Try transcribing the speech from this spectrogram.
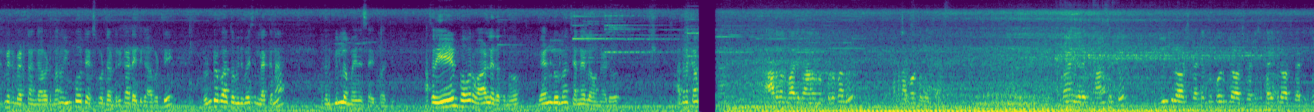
అడ్మిట్ పెడతాం కాబట్టి మనం ఇంపోర్ట్ ఎక్స్పోర్ట్ దాంట్లో రికార్డ్ అయింది కాబట్టి రెండు రూపాయలు తొమ్మిది పైసలు లెక్కన అతని బిల్లు మైనస్ అయిపోద్ది. అసలు ఏం పవర్ వాడలేదు అతను. బెంగళూరులో చెన్నైలో ఉన్నాడు. అతని ఆరు వందల పది ఆరు వందల ముప్పై రూపాయలు అతని అకౌంట్లో దగ్గర కాన్సెప్ట్ త్రీ కిలో అవర్స్ పెట్టచ్చు ఫోర్ కిలో అవర్స్ పెట్టచ్చు ఫైవ్ కిలో అవర్స్ పెట్టచ్చు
